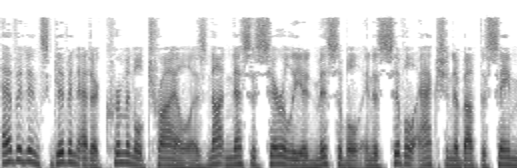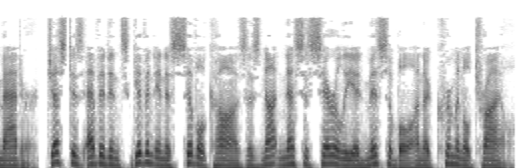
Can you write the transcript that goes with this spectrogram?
Evidence given at a criminal trial is not necessarily admissible in a civil action about the same matter, just as evidence given in a civil cause is not necessarily admissible on a criminal trial.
